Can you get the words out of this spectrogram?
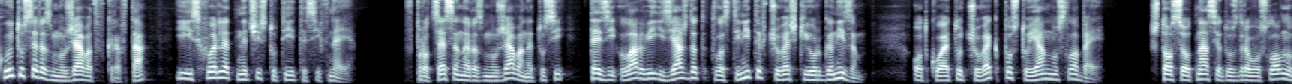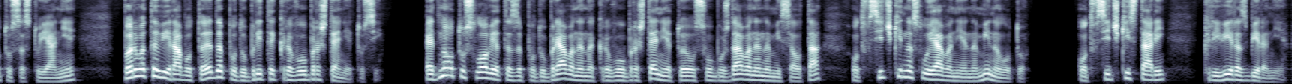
които се размножават в кръвта и изхвърлят нечистотиите си в нея. В процеса на размножаването си тези ларви изяждат тластините в човешкия организъм, от което човек постоянно слабее. Що се отнася до здравословното състояние, първата ви работа е да подобрите кръвообращението си. Едно от условията за подобряване на кръвообращението е освобождаване на мисълта от всички наслоявания на миналото, от всички стари, криви разбирания.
